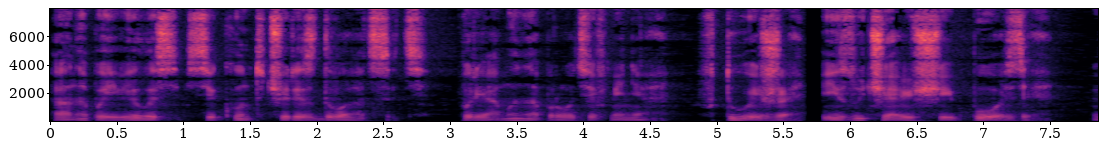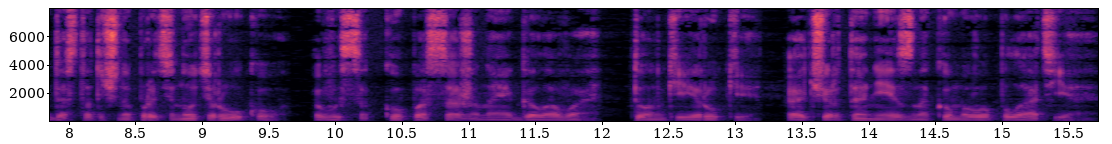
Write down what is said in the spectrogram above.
Она появилась секунд через двадцать, прямо напротив меня – в той же изучающей позе. Достаточно протянуть руку, высоко посаженная голова, тонкие руки, очертания знакомого платья.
